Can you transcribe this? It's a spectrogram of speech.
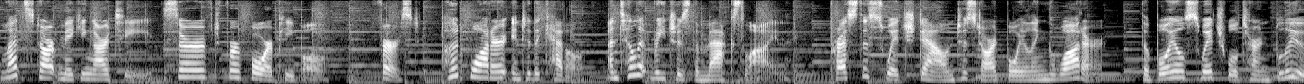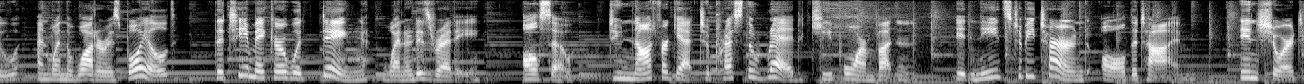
Let's start making our tea, served for four people. First, put water into the kettle until it reaches the max line. Press the switch down to start boiling the water. The boil switch will turn blue, and when the water is boiled, the tea maker would ding when it is ready. Also, do not forget to press the red Keep Warm button. It needs to be turned all the time. In short,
